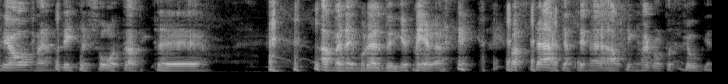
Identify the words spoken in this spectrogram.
Ja, men lite svårt att eh, använda i modellbygget mer än att stärka sig när allting har gått åt skogen.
